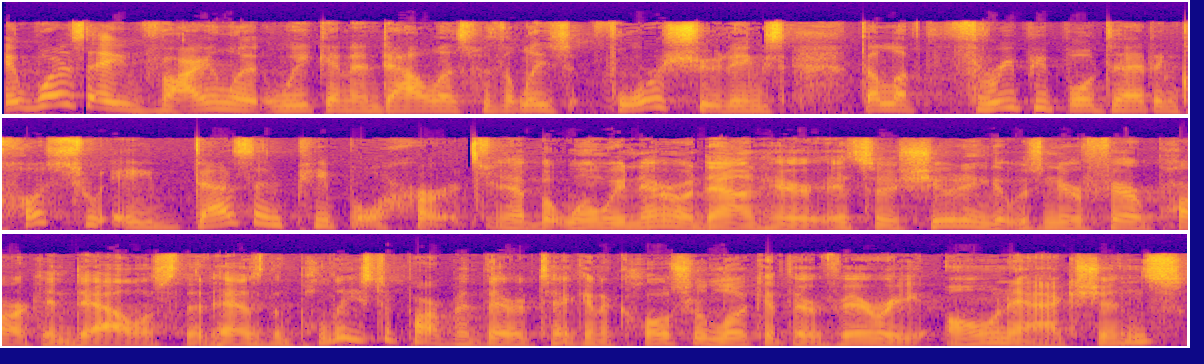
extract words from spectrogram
It was a violent weekend in Dallas with at least four shootings that left three people dead and close to a dozen people hurt. Yeah, but when we narrow down here, it's a shooting that was near Fair Park in Dallas that has the police department there taking a closer look at their very own actions.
